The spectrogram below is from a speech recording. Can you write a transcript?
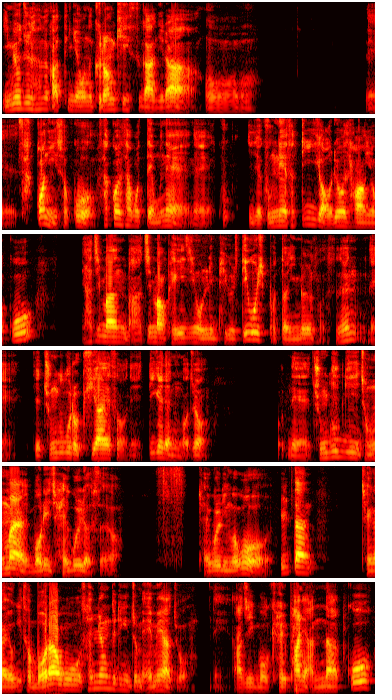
이묘준 선수 같은 경우는 그런 케이스가 아니라 어, 네, 사건이 있었고 사건 사고 때문에 네, 구, 이제 국내에서 뛰기가 어려운 상황이었고 하지만 마지막 베이징 올림픽을 뛰고 싶었던 이묘준 선수는 네, 이제 중국으로 귀화해서 네, 뛰게 되는 거죠. 네, 중국이 정말 머리 잘 굴렸어요. 잘 굴린 거고 일단 제가 여기서 뭐라고 설명드리긴 좀 애매하죠. 네, 아직 뭐 결판이 안 났고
